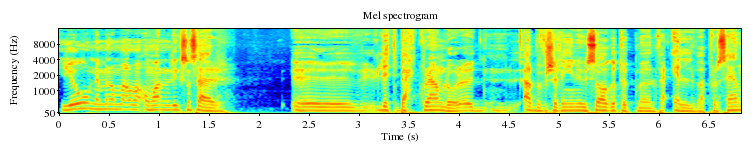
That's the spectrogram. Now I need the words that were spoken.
Jo, nej, men om, man- om man liksom så här... eh, lite background då. Albumförsäljningen i USA har gått upp med ungefär 11%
